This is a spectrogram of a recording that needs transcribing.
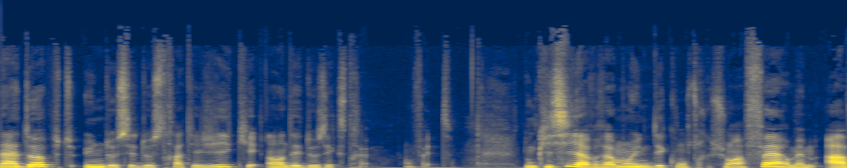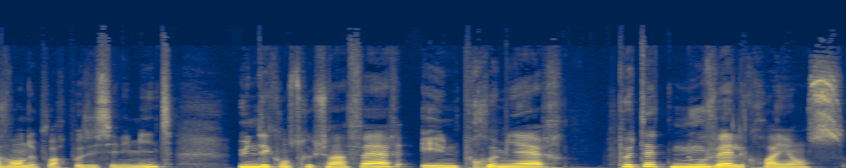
adopte une de ces deux stratégies qui est un des deux extrêmes, en fait. Donc ici, il y a vraiment une déconstruction à faire, même avant de pouvoir poser ses limites, une déconstruction à faire et une première, peut-être nouvelle croyance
